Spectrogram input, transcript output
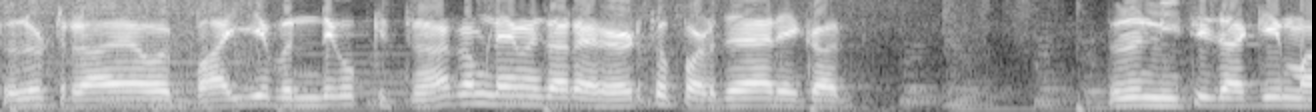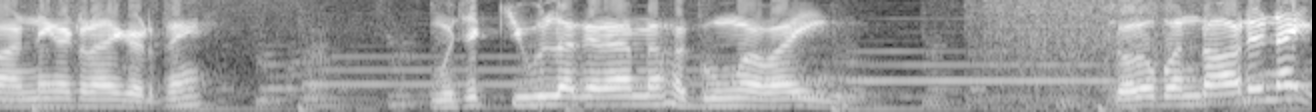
चलो ट्राई और भाई ये बंदे को कितना कम डैमेज आ रहा है हेड तो पड़ जाए यार एक आध। चलो नीचे जाके मारने का ट्राई करते हैं। मुझे क्यों लग रहा है, मैं हगूँगा भाई। चलो बंदा अरे नहीं।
